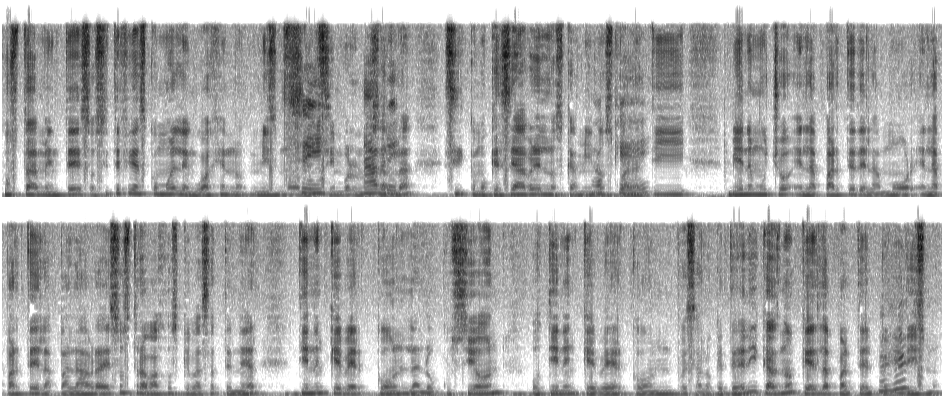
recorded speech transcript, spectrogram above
justamente eso. Si te fijas cómo el lenguaje no- mismo Sí, del símbolo nos abre. habla, sí, como que se abren los caminos para ti, viene mucho en la parte del amor, en la parte de la palabra. Esos trabajos que vas a tener tienen que ver con la locución o tienen que ver con, pues, a lo que te dedicas, ¿no? Que es la parte del periodismo.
